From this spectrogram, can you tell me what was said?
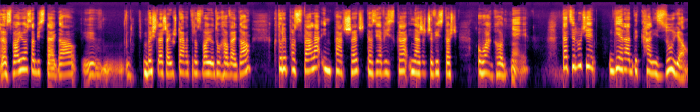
rozwoju osobistego, myślę, że już nawet rozwoju duchowego, który pozwala im patrzeć na zjawiska i na rzeczywistość łagodniej. Tacy ludzie nie radykalizują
